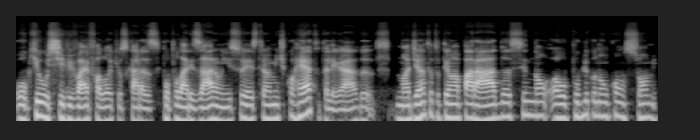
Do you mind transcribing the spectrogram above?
o que o Steve Vai falou, que os caras popularizaram isso, é extremamente correto, tá ligado? Não adianta tu ter uma parada se não, o público não consome.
